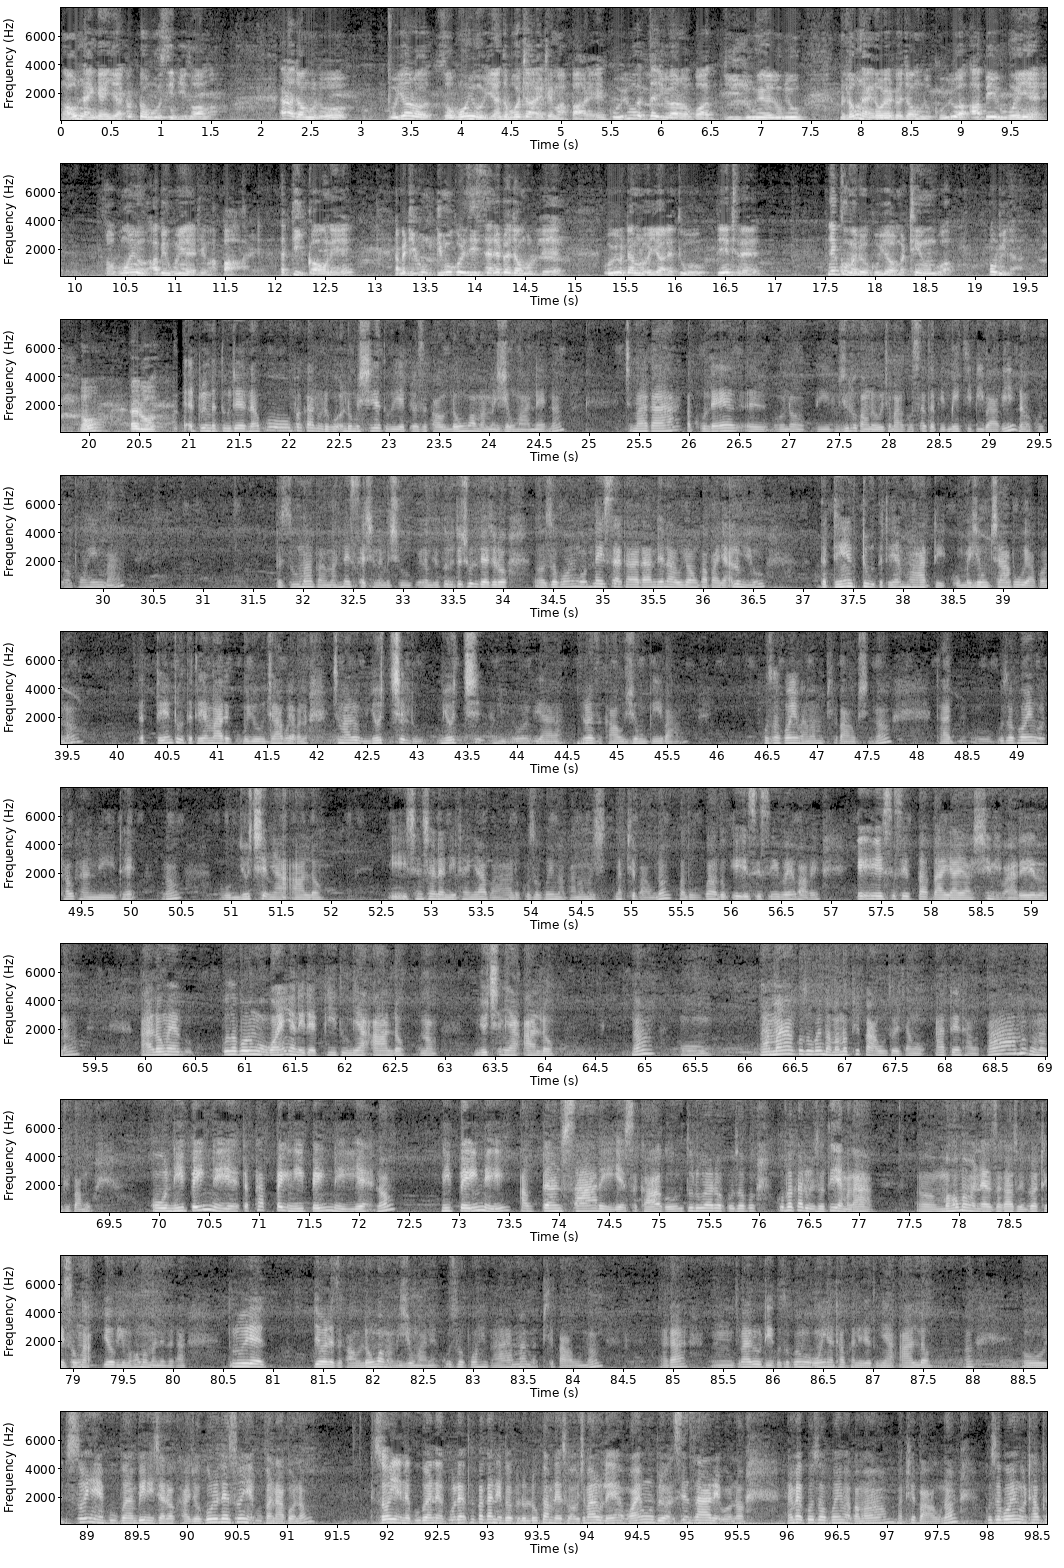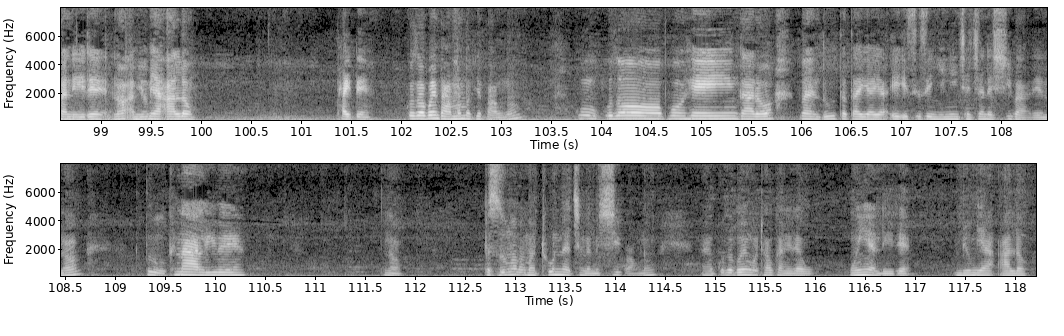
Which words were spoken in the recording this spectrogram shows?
ငါတို့နိုင်ငံကြီးကတော်တော်ကိုအဆင်ပြေသွားမှာအဲ့ဒါကြောင့်မို့လို့ကိုကြီးကတော့ဇော်ဘုန်းကြီးကိုရန်သဘောကျတဲ့အထက်မှာပါတယ်ကိုကြီးတို့အသက်ယူရတော့ကွာဒီလူငယ်လူမျိုးမလုံနိုင်တော့တဲ့အတွက်ကြောင့်မလို့ကိုကြီးတို့ကအားပေးဝင်းရံတယ်ဇော်ဘုန်းကြီးကိုအားပေးဝင်းရံတဲ့အထက်မှာပါတယ်တတိကောင်းတယ်အဲ့မဲ့ဒီဒီမိုကရေစီစံတဲ့အတွက်ကြောင့်မလို့လေကိုကြီးတို့တက်မလို့ရရတယ်သူ့ကိုပြင်းထန်တယ်နှစ်ခုမှတော့ကိုကြီးကမထင်ဘူးကွာဟုတ်ပြီလားနော်အဲ့တော့အတွင်မတူတဲ့နော်ကိုယ့်ဘက်ကလူတွေကိုအလိုမရှိတဲ့သူတွေရဲ့ပြောစကားကိုလုံးဝမမယုံပါနဲ့နော် ကျမကအခုလဲဟိုတော့ဒီလူကြီးလူကောင်တွေကိုကျမကိုဆက်သွယ်ပြီးမေးကြည့်ပြီးပါပြီနော်ကိုစောဖုန်းဟင်းမှာဘယ်သူမှဘာမှနှိပ်ဆက်ချင်လည်းမရှိဘူးအဲ့လိုမျိုးသူတချို့တွေကကျတော့ဇဘုန်းကိုနှိပ်ဆက်ထားတာမျက်နှာကိုရောင်းကပ်ပါရအဲ့လိုမျိုးတည်င်းတူတည်င်းမားတွေကိုမယုံချဖို့ရပါတော့တည်င်းတူတည်င်းမားတွေကိုမယုံချဖို့ရပါတော့ကျမတို့မျိုးချစ်လူမျိုးချစ်အမျိုးပြားပြောတဲ့စကားကိုယုံပေးပါကိုစောဖုန်းဘာမှမဖြစ်ပါဘူးရှင်နော်ဒါကိုစောဖုန်းကိုထောက်ခံနေတဲ့နော်ဟိုမျိုးချစ်များအားလုံး အေးအေးချမ်းချမ်းနဲ့နေထိုင်ရပါလို့ကိုစိုးကွင်းမှာဘာမှမဖြစ်ပါဘူးနော်ဘာလို့ဘာလို့အေးအေးဆေးဆေးပဲပါပဲအေးအေးဆေးဆေးတတရာရာရှိနေပါတယ်လို့နော်အားလုံးပဲကိုစိုးကွင်းကိုဝိုင်းရံနေတဲ့ပြည်သူများအားလုံးနော်မြို့ချင်းများအားလုံးနော်ဟိုဘာမှကိုစိုးကွင်းဘာမှမဖြစ်ပါဘူးဆိုတဲ့အကြောင်းကိုအားတင်းထားပါဘာမှဘာမှမဖြစ်ပါဘူးဟိုနီးပိန်းနေရဲ့တစ်ဖက်ပိတ်နီးပိန်းနေရဲ့နော်နီးပိန်းနေအောက်တန်းစားတွေရဲ့စကားကိုသူတို့ကတော့ကိုစိုးကွင်းကိုဘက်ကလူတွေဆိုသိရမလားမဟုတ်မမှန်တဲ့စကားဆိုရင်သူကထိတ်ဆုံးကပြောပြီးမဟုတ်မမှန်တဲ့စကားသူတို့ရဲ့ ပြောတဲ့စကားကိုလုံးဝမယုံပါနဲ့ကိုစောပွင့်ဘာမှမဖြစ်ပါဘူးနော်ဒါကကျမတို့ဒီကိုစောပွင့်ကိုဝန်ရထောက်ခံနေတဲ့သူများအားလုံးနော်ဟိုစိုးရင်ပူပန်ပေးနေကြတော့ခါကြောကိုလည်းစိုးရင်ပူပန်တာပေါ့နော်စိုးရင်လည်းပူပန်တယ်ကိုလည်းဖက်ဖက်ကနေပဲဘယ်လိုလုပ်ကမလဲဆိုတော့ကျမတို့လည်းဝိုင်းဝန်းပြီးတော့စဉ်းစားရတယ်ပေါ့နော်ဒါပေမဲ့ကိုစောပွင့်မှာဘာမှမဖြစ်ပါဘူးနော်ကိုစောပွင့်ကိုထောက်ခံနေတဲ့နော်အမျိုးများအားလုံးထိုက်တယ်ကိုစောပွင့်ဘာမှမဖြစ်ပါဘူးနော်ကိုကိုစောပွင့်ဟင်းကတော့တန်သူတတရရအေးအေးဆေးဆေးညင်ညင်ချင်ချင်နဲ့ရှိပါတယ်နော်သူ့ကိုခဏလေးပဲ နော်ပစုံမမထိုးနဲ့ချင်လည်းမရှိပါဘူးနော်အဲကိုစကွင်းကိုထောက်ခံနေတဲ့ဝင်းရလေးတဲ့မျိုးများအားလုံး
